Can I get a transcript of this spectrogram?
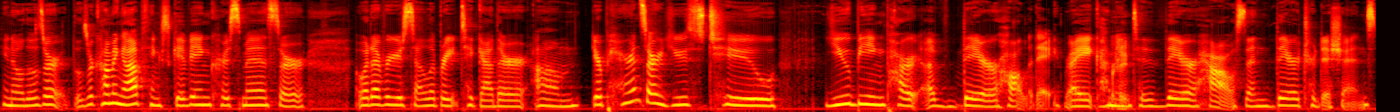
You know, those are those are coming up: Thanksgiving, Christmas, or whatever you celebrate together. Um, your parents are used to you being part of their holiday, right? Coming right. to their house and their traditions.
